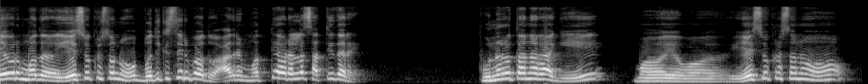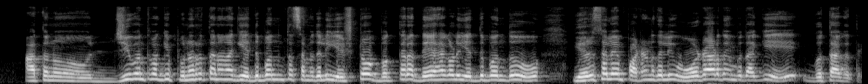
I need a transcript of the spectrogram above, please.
ದೇವರು ಮದ ಯೇಸು ಬದುಕಿಸಿರ್ಬೋದು, ಆದರೆ ಮತ್ತೆ ಅವರೆಲ್ಲ ಸತ್ತಿದ್ದಾರೆ. ಪುನರುತ್ಥಾನರಾಗಿ ಯೇಸು ಕ್ರಿಸ್ತನು ಆತನು ಜೀವಂತವಾಗಿ ಪುನರುತ್ಥಾನನಾಗಿ ಎದ್ದು ಬಂದಂಥ ಸಮಯದಲ್ಲಿ ಎಷ್ಟೋ ಭಕ್ತರ ದೇಹಗಳು ಎದ್ದು ಬಂದು ಯರುಸಲೇಂ ಪಟ್ಟಣದಲ್ಲಿ ಓಡಾಡ್ದು ಎಂಬುದಾಗಿ ಗೊತ್ತಾಗುತ್ತೆ.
